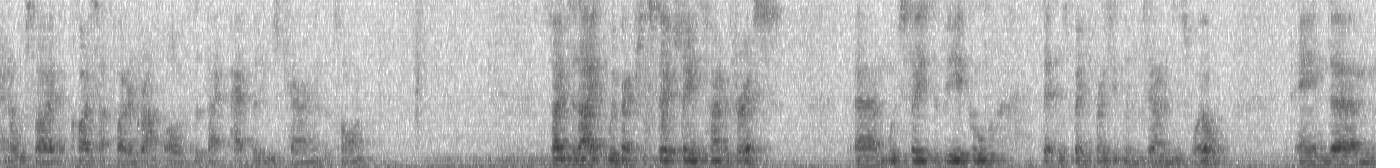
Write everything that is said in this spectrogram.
and also a close-up photograph of the backpack that he was carrying at the time. So to date, we've actually searched Ian's home address. Um, we've seized a vehicle that has been forensically examined as well. And um,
